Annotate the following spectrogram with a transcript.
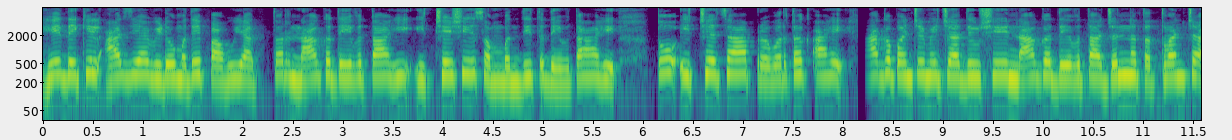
हे देखील आज या व्हिडिओमध्ये पाहूयात. तर नागदेवता ही इच्छेशी संबंधित देवता आहे. तो इच्छेचा प्रवर्तक आहे. नागपंचमीच्या दिवशी नागदेवता जन्य तत्वांच्या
